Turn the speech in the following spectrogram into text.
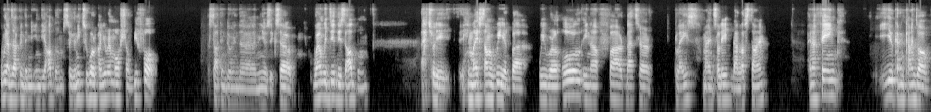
will end up in the in the album. So you need to work on your emotion before starting doing the music. So when we did this album, actually, it might sound weird, but we were all in a far better place mentally than last time. And I think you can kind of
